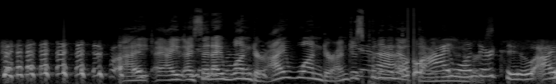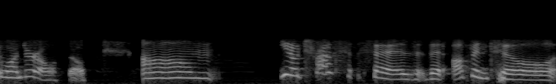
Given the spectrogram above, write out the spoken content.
said. I, I, I said I wonder. I wonder. I'm just yeah, putting it out there. Well, I wonder too. I wonder also. Um, you know, Truss says that up until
